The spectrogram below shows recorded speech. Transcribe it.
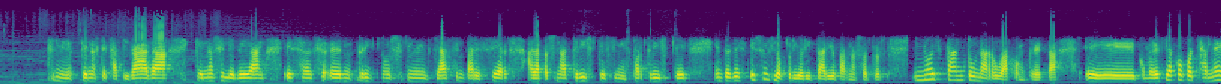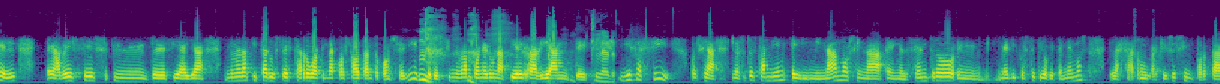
que no esté fatigada, que no se le vean esos eh, ritmos mm, que hacen parecer a la persona triste sin estar triste. Entonces, eso es lo prioritario para nosotros. No es tanto una arruga concreta. Eh, como decía Coco Chanel, eh, a veces mm, te decía ella, no me va a quitar usted esta arruga que me ha costado tanto conseguir, pero sí me va a poner una piel radiante. Y es así. O sea, nosotros también eliminamos en, la, en el centro médico estético que tenemos las arrugas, y eso es importante,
